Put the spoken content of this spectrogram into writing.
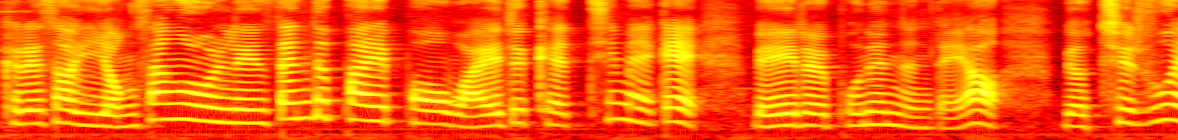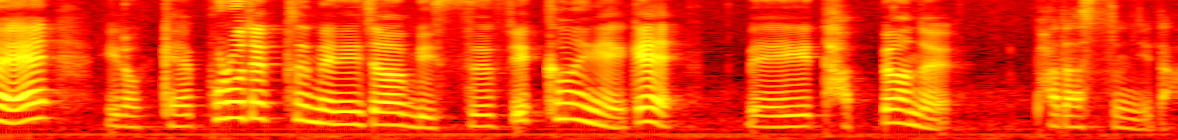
그래서 이 영상을 올린 샌드파이퍼 와일드캣 팀에게 메일을 보냈는데요. 며칠 후에 이렇게 프로젝트 매니저 미스 피클링에게 메일 답변을 받았습니다.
